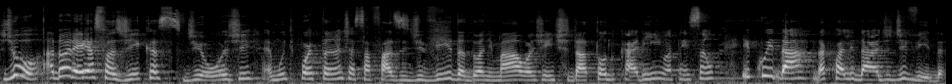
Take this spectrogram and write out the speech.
Ju, adorei as suas dicas de hoje. É muito importante essa fase de vida do animal, a gente dar todo carinho, atenção e cuidar da qualidade de vida.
